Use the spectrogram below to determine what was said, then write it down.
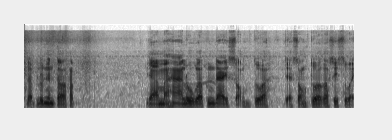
เดี๋ยวไปลุ้นกันต่อครับ ยามาห้าลูกแล้วเพิ่งได้สองตัว แต่สองตัวก็สวย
